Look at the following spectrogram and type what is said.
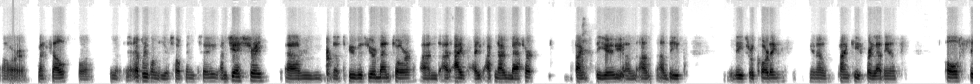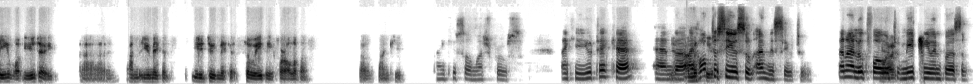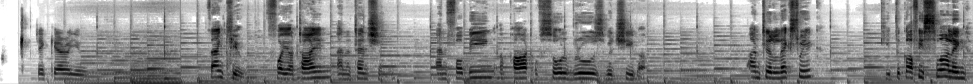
or myself or you know, everyone that you're talking to, and Jeshri, um, that who was your mentor, and I, I, I've now met her thanks to you and, and, and these these recordings. you know, thank you for letting us all see what you do, uh, and you make it, you do make it so easy for all of us. So thank you. Thank you so much, Bruce. Thank you. You take care, and yeah, uh, I, I hope you. to see you soon. I miss you too, and I look forward right. to meeting you in person. Take care of you. Thank you for your time and attention, and for being a part of Soul Brews with Shiva. Until next week, keep the coffee swirling.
